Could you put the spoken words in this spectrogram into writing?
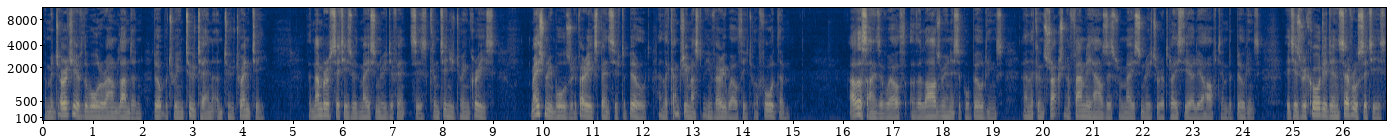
The majority of the wall around London built between 210 and 220. The number of cities with masonry defences continued to increase. Masonry walls are very expensive to build, and the country must have been very wealthy to afford them. Other signs of wealth are the large municipal buildings and the construction of family houses from masonry to replace the earlier half timbered buildings. It is recorded in several cities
